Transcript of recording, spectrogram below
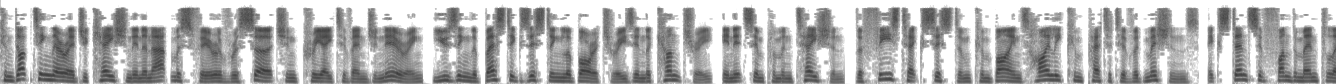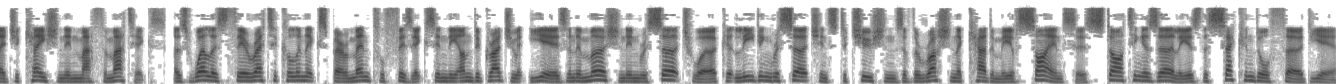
conducting their education in an atmosphere of research and creative engineering, using the best existing laboratories in the country. In its implementation, the PhysTech system combines highly competitive admissions, extensive fundamental education in mathematics, as well as theoretical and experimental physics in the undergraduate years and immersion in research work at leading research institutions of the Russian Academy of Sciences starting as early as the second or third year.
